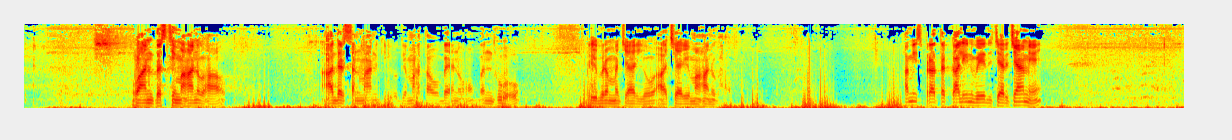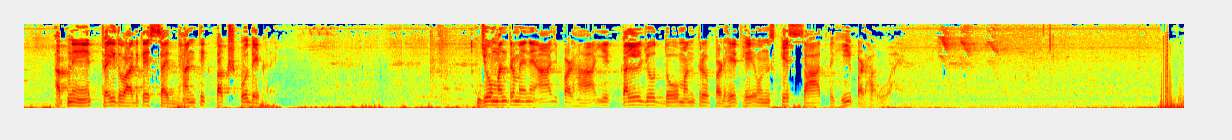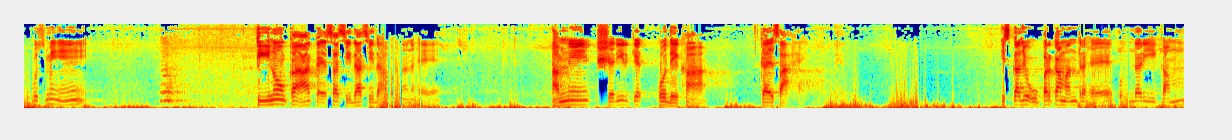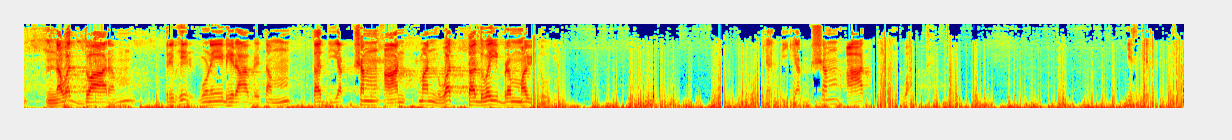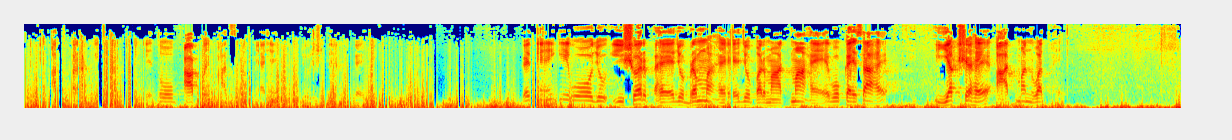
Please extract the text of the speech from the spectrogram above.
वानप्रस्थी महानुभाव आदर सम्मान की योग्य माताओं, बहनों, बंधुओं, प्रिय ब्रह्मचारियों, आचार्य महानुभाव। हम इस प्रातकालीन वेद चर्चा में अपने त्रैतवाद के सैद्धांतिक पक्ष को देख रहे जो मंत्र मैंने आज पढ़ा, ये कल जो दो मंत्र पढ़े थे, उनके साथ ही पढ़ा हुआ है। उसमें तीनों का कैसा सीधा सीधा वर्णन है, हमने शरीर के को देखा कैसा है। इसका जो ऊपर का मंत्र है पुंडरीकम नवद्वारम त्रिभिर गुणेभिरावृतम तद यक्षम आत्मनवत तद्वई ब्रह्म यदि यक्षम आत्मन्वत इसके ये तो आपको एक बात समझ में आ जाएगी जो रिश्ते कहते कहते हैं कि जो ईश्वर है, जो ब्रह्म है, जो परमात्मा है, वो कैसा है? यक्ष है, आत्मनवत है।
